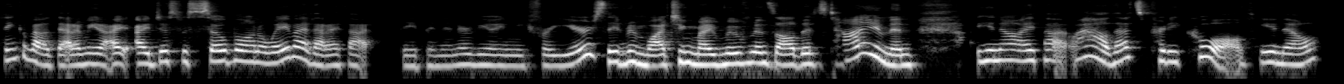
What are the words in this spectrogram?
think about that. I mean, I, I just was so blown away by that. I thought, they'd been interviewing me for years. They'd been watching my movements all this time. And, you know, I thought, wow, that's pretty cool, you know?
